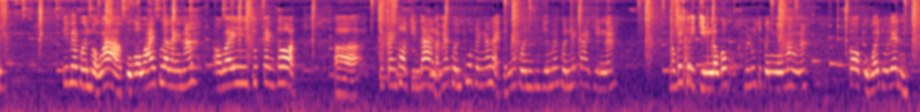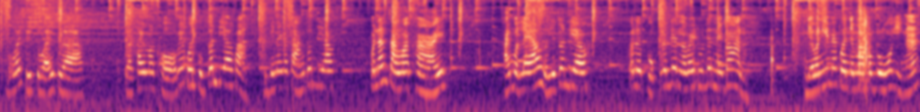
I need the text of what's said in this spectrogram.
ที่แม่เพลินบอกว่าปลูกเอาไว้เพื่ออะไรนะ เอาไว้จุ๊บแป้งทอดจุ๊บแป้งทอดกินได้เหรอแม่เพลินพูดไปงั้นแหละแต่แม่เพลินจริงๆแม่เพลินไม่กล้ากินนะเราไม่เคยกินเราก็ไม่รู้จะเป็นไงมั่งนะก็ปลูกไว้ดูเล่นบอกไว้สวยๆเผื่อเผื่อใครมาขอแม่ควรปลูกต้นเดียวค่ะปลูกอยู่ในกระถางต้นเดียว วันนั้นสั่งมาขาย ขายหมดแล้วเหลืออยู่ต้นเดียว ก็เลยปลูกเล่นๆเอาไว้ดูเล่นในบ้าน เดี๋ยววันนี้แม่เพื่อนจะมาบำรุงเขาอีกนะ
